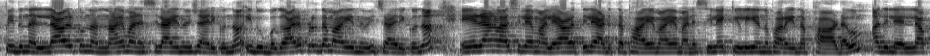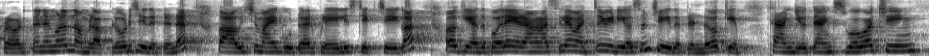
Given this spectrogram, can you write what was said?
അപ്പോൾ ഇത് എല്ലാവർക്കും നന്നായി മനസ്സിലായി എന്ന് വിചാരിക്കുന്നു. ഇത് ഉപകാരപ്രദമായി എന്ന് വിചാരിക്കുന്നു. ഏഴാം ക്ലാസ്സിലെ മലയാളത്തിലെ അടുത്ത ഭായമായ മനസ്സിലെ കിളി എന്ന് പറയുന്ന പാഠവും അതിലെ എല്ലാ പ്രവർത്തനങ്ങളും നമ്മൾ അപ്ലോഡ് ചെയ്തിട്ടുണ്ട്. അപ്പോൾ ആവശ്യമായ കൂട്ടുകാർ പ്ലേലിസ്റ്റ് ചെക്ക് ചെയ്യുക. ഓക്കെ അതുപോലെ ഏഴാം ക്ലാസ്സിലെ മറ്റ് വീഡിയോസും ചെയ്തിട്ടുണ്ട്. Okay thank you. Thanks for watching.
